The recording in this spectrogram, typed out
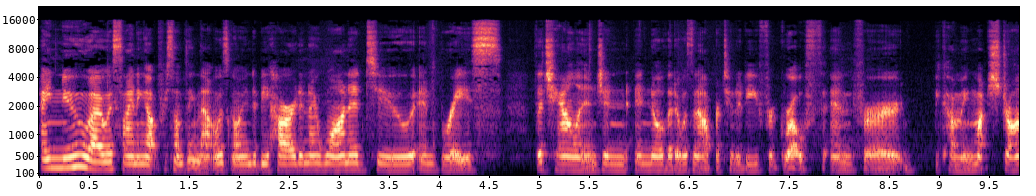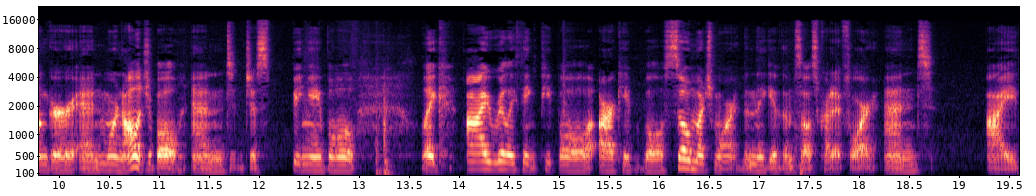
I knew I was signing up for something that was going to be hard and I wanted to embrace the challenge and, and know that it was an opportunity for growth and for becoming much stronger and more knowledgeable and just being able like, I really think people are capable of so much more than they give themselves credit for. And I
